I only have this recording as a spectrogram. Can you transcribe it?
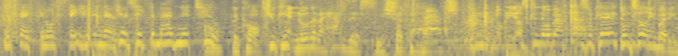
Perfect. It'll stay hidden there. Here, take the magnet too. Oh, good call. You can't know that I have this. Let me shut the hatch. Nobody else can know about this, okay? Don't tell anybody.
